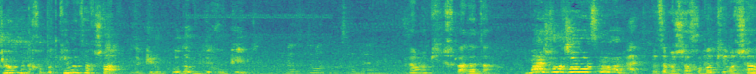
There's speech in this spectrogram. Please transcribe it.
כלום, אנחנו בודקים את זה עכשיו. זה כאילו פקודה בלתי חוקית. מה זאת אומרת מצד האמת? למה? כי החלטת. מה יש לך לחשוב על עצמך? וזה מה שאנחנו בודקים עכשיו.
